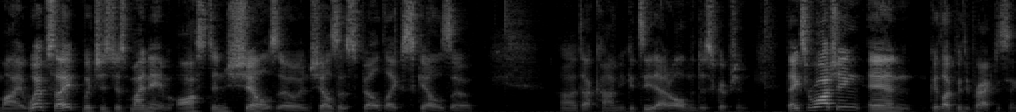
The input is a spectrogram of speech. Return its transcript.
my website, which is just my name, Austin Scelzo, and Shelzo spelled like Skelzo. Uh, .com. You can see that all in the description. Thanks for watching, and good luck with your practicing.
